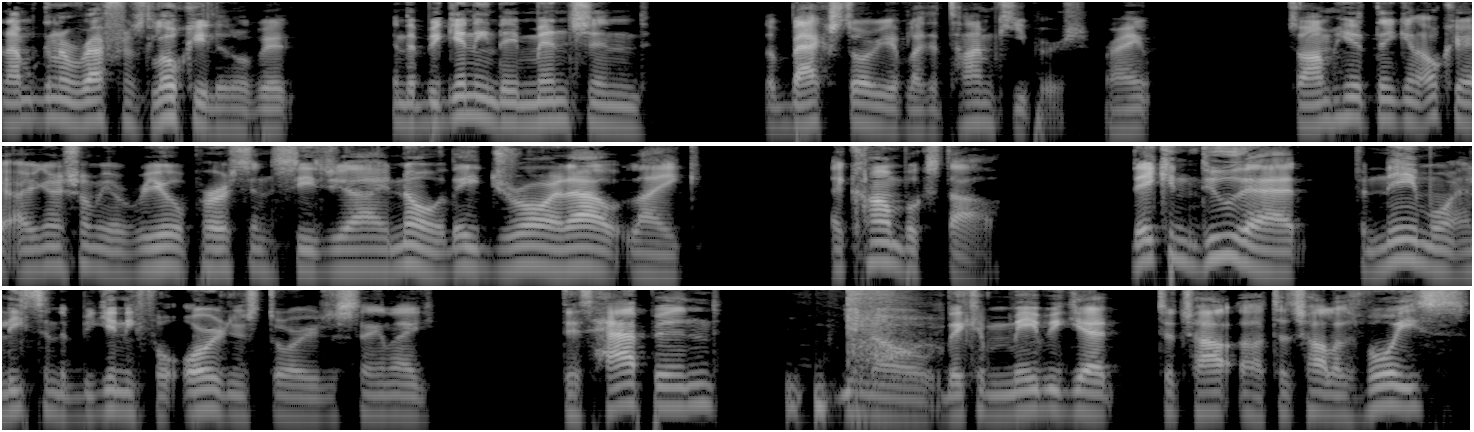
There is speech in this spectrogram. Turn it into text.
and I'm gonna reference Loki a little bit. In the beginning, they mentioned the backstory of like the timekeepers, right? So I'm here thinking, okay, are you gonna show me a real person CGI? No, they draw it out like like comic book style. They can do that for Namor, at least in the beginning for origin story, just saying like this happened. You know, they can maybe get T'Challa, uh, T'Challa's voice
